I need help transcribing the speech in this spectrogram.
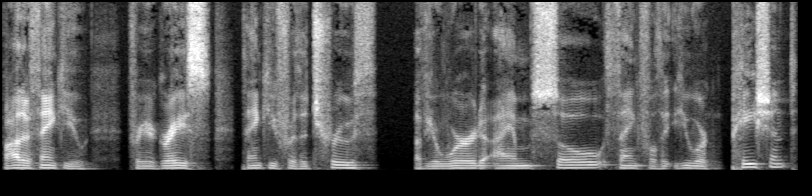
Father, thank you for your grace. Thank you for the truth of your word. I am so thankful that you are patient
